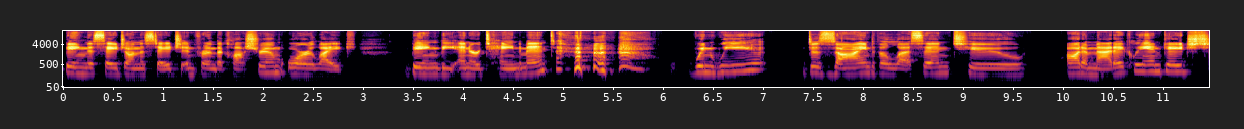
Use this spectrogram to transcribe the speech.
being the sage on the stage in front of the classroom or like being the entertainment, when we designed the lesson to automatically engage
